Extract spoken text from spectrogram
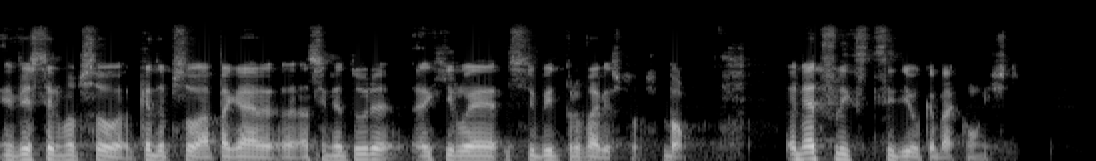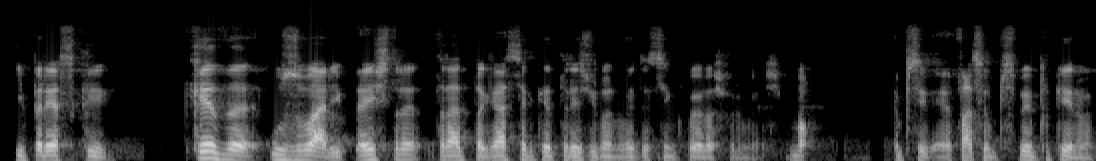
em vez de ser uma pessoa, cada pessoa a pagar a assinatura, aquilo é distribuído por várias pessoas. Bom, a Netflix decidiu acabar com isto. E parece que cada usuário extra terá de pagar cerca de 3,95 euros por mês. Bom, é, é, fácil perceber porquê, não é?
